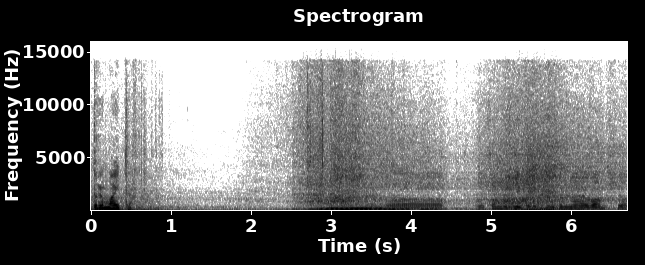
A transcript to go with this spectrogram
Тримайте. Е, Олександр Вікторович, повідомляю вам, що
